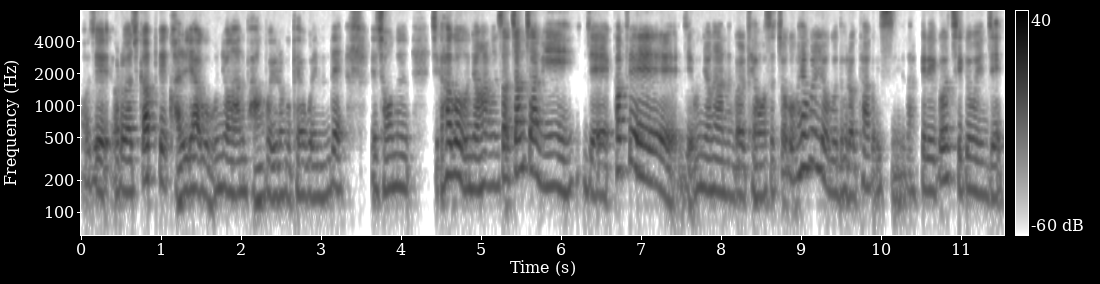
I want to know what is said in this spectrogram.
어제 여러 가지 카페 관리하고 운영하는 방법 이런 거 배우고 있는데 저는 지금 학원 운영하면서 짬짬이 이제 카페 이제 운영하는 걸 배워서 조금 해보려고 노력하고 있습니다. 그리고 지금은 이제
